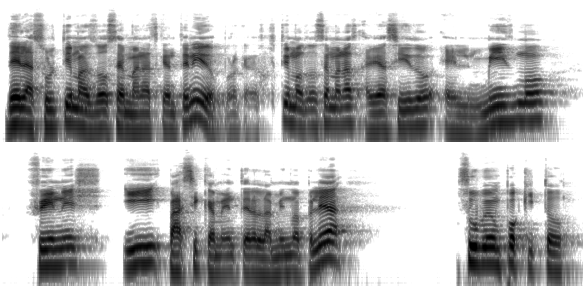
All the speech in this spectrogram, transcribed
de las últimas dos semanas que han tenido. Porque las últimas dos semanas había sido el mismo finish y básicamente era la misma pelea. Sube un poquito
